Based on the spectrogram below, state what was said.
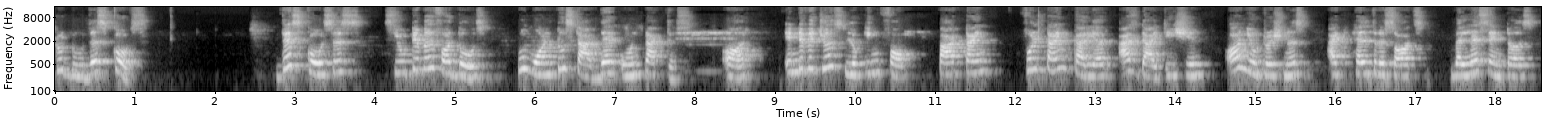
to do this course. This course is suitable for those who want to start their own practice or individuals looking for part-time, full-time career as dietitian or nutritionists at health resorts, wellness centers,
